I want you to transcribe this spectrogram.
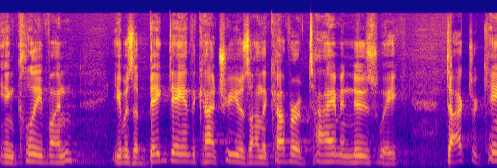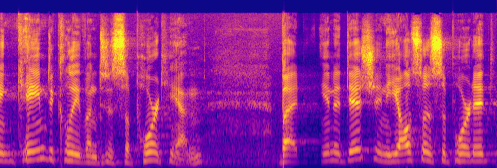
in Cleveland. It was a big day in the country. He was on the cover of Time and Newsweek. Dr. King came to Cleveland to support him. But in addition, he also supported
